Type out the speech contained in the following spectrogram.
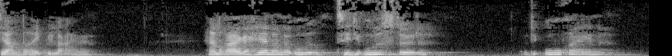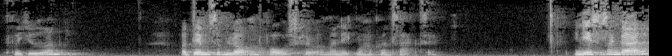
de andre ikke vil lege med. Han rækker hænderne ud til de udstøtte og de urene for jøderne, og dem, som loven foreskriver, man ikke må have kontakt til. Men Jesus han gør det,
